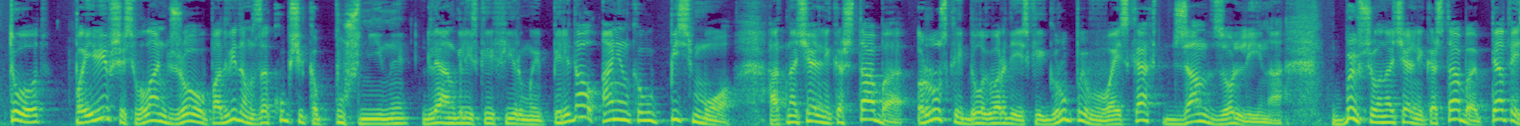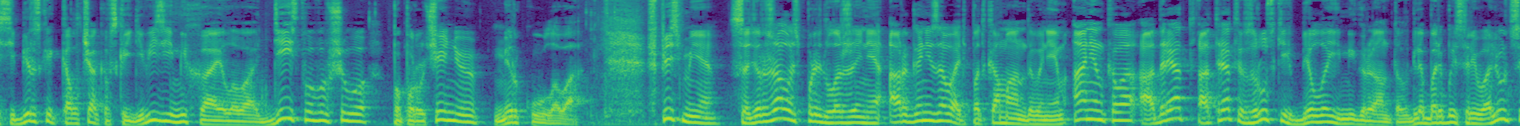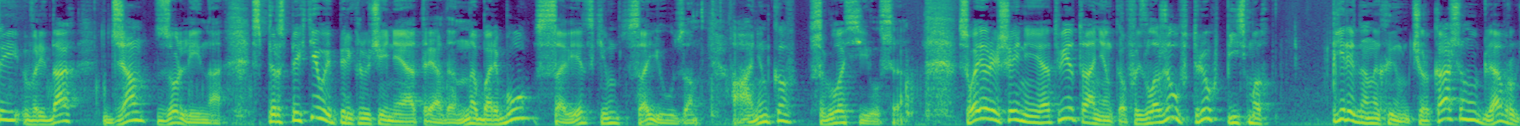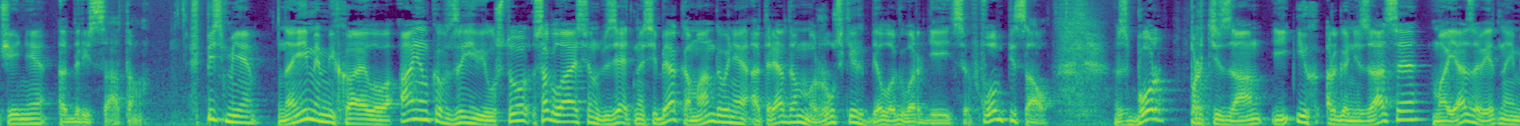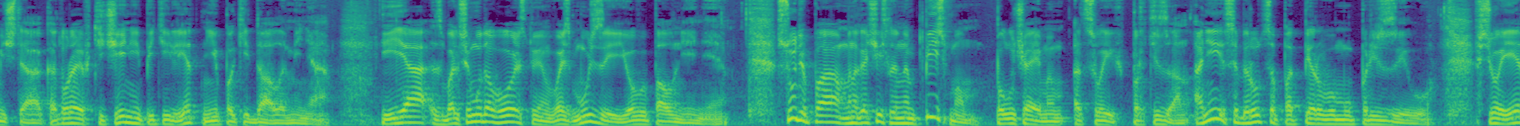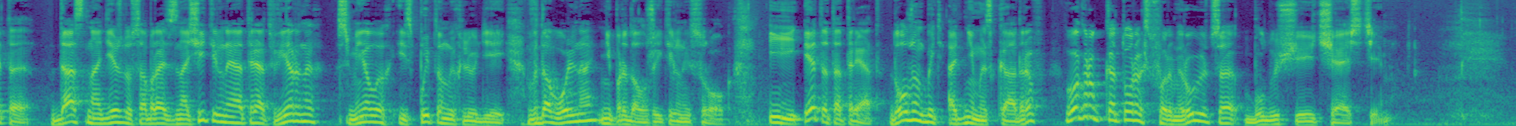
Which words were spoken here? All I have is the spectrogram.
Тот появившись в Ланчжоу под видом закупщика пушнины для английской фирмы, передал Аненкову письмо от начальника штаба русской белогвардейской группы в войсках Джан Золина, бывшего начальника штаба 5-й сибирской колчаковской дивизии Михайлова, действовавшего по поручению Меркулова. В письме содержалось предложение организовать под командованием Аненкова отряд, отряд из русских белоиммигрантов для борьбы с революцией в рядах Джан Золина с перспективой переключения отряда на борьбу с Советским Союзом. Аненков согласился. Свое решение и ответ Аненков изложил в трех письмах, переданных им Черкашину для вручения адресатам. В письме на имя Михайлова Аненков заявил, что согласен взять на себя командование отрядом русских белогвардейцев. Он писал «Сбор партизан и их организация – моя заветная мечта, которая в течение пяти лет не покидала меня. И я с большим удовольствием возьмусь за ее выполнение. Судя по многочисленным письмам, получаемым от своих партизан, они соберутся по первому призыву. Все это даст надежду собрать значительный отряд верных, смелых, испытанных людей в довольно непродолжительный срок. И этот отряд должен быть одним из кадров, вокруг которых сформируются будущие части.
